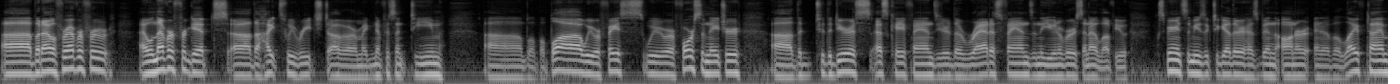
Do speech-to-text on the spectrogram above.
But I will forever for I will never forget uh, the heights we reached of our magnificent team. Uh, blah blah blah. We were face we were a force of nature. Uh, the to the dearest SK fans, you're the raddest fans in the universe, and I love you. Experience the music together has been honor and of a lifetime.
